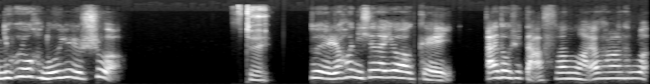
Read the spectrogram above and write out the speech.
你会有很多预设，对，对，然后你现在又要给爱豆去打分了，要让他们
